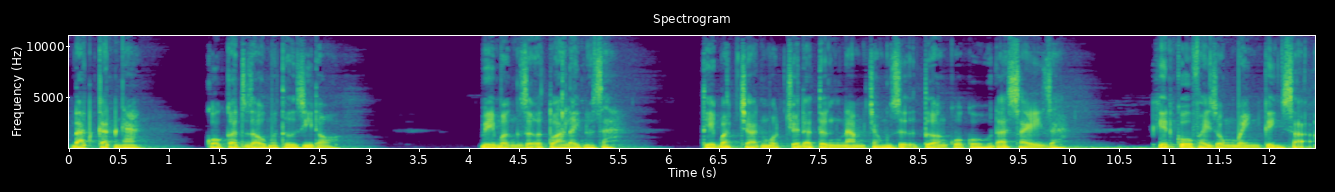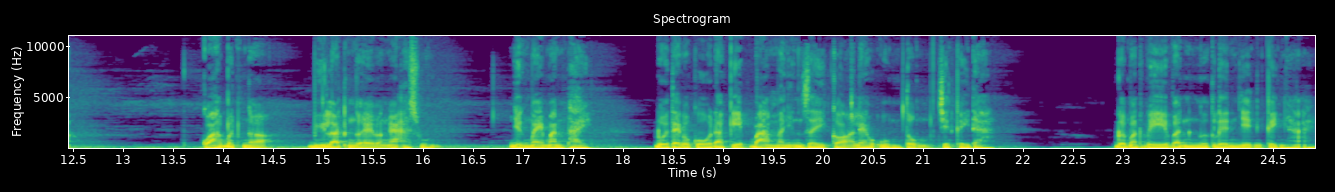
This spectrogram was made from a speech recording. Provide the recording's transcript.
đặt cật ngang, Có cất giấu một thứ gì đó. Vi mừng rỡ toa lấy nó ra, Thì bất chợt một chuyện đã từng nằm trong dự tưởng của cô đã xảy ra, Khiến cô phải dùng mình kinh sợ. Quá bất ngờ Vi lật người và ngã xuống. Nhưng may mắn thay, Đôi tay của cô đã kịp bám vào những dây cỏ leo um tùm trên cây đá. Đôi mặt Vi vẫn ngước lên nhìn kinh hãi.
